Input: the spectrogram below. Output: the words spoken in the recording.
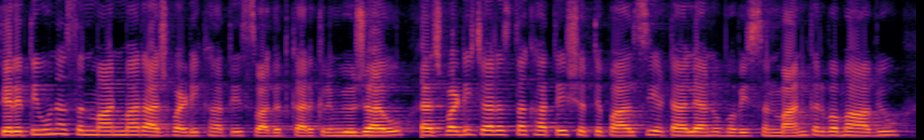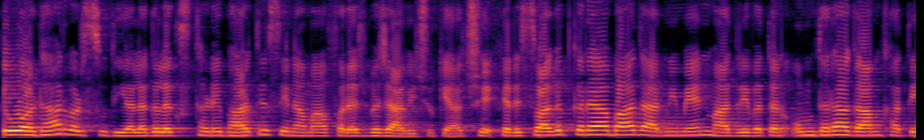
ત્યારે તેઓના સન્માનમાં રાજપાડી ખાતે સ્વાગત કાર્યક્રમ યોજાયો. રાજપાડી ચાર ખાતે સત્યપાલસિંહ અટાલિયાનું ભવ્ય સન્માન કરવામાં આવ્યું. તેઓ અઢાર વર્ષ સુધી અલગ અલગ સ્થળે ભારતીય સેનામાં ફરજ બજાવી ચૂક્યા છે. ત્યારે સ્વાગત કર્યા બાદ આર્મી મેન માદરી વતન ઉમધરા ગામ ખાતે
